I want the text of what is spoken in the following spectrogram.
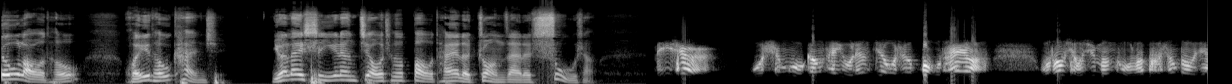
周老头回头看去，原来是一辆轿车爆胎了，撞在了树上。没事儿，我身后刚才有辆轿车爆胎了，我到小区门口了，马上到家。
